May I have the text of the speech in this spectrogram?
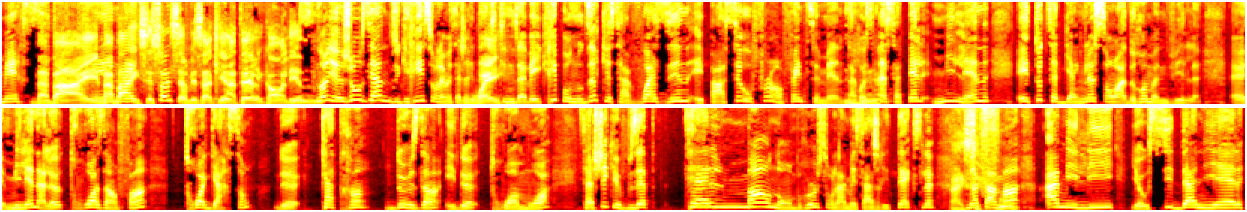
merci. Bye bye. Catherine. Bye bye. C'est ça le service à la clientèle, Caroline. Sinon, il y a Josiane Dugré sur la messagerie Ouais. texte qui nous avait écrit pour nous dire que sa voisine est passée au feu en fin de semaine. Mhm. Sa voisine, elle s'appelle Mylène et toute cette gang-là sont à Drummondville. Euh, Mylène, elle a trois enfants, trois garçons de 4 ans, 2 ans et de 3 mois. Sachez que vous êtes tellement nombreux sur la messagerie texte, là. Hey, c'est notamment. Amélie, il y a aussi Daniel,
